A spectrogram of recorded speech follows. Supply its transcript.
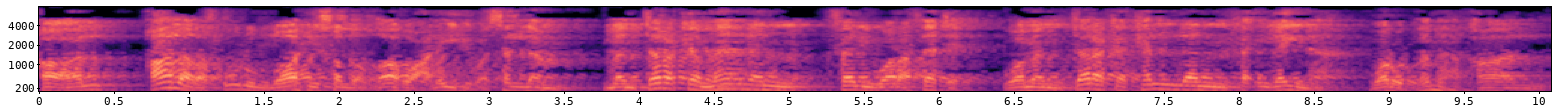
قال قال رسول الله صلى الله عليه وسلم من ترك مالا فلورثته ومن ترك كلا فإلينا. وربما قال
